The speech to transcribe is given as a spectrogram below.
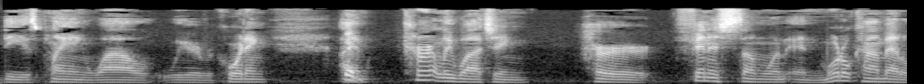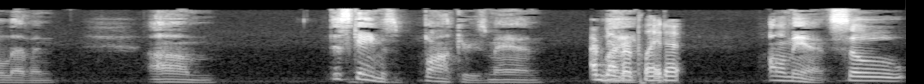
Dee is playing while we're recording. Good. I'm currently watching her finish someone in Mortal Kombat 11. Um, this game is bonkers, man. I've never played it. Oh man, so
